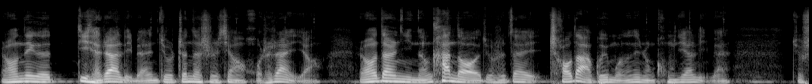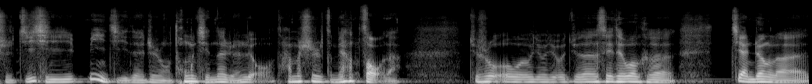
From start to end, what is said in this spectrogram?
然后那个地铁站里边就真的是像火车站一样。然后，但是你能看到，就是在超大规模的那种空间里面，就是极其密集的这种通勤的人流，他们是怎么样走的？就是我我我我觉得 City Walk 见证了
